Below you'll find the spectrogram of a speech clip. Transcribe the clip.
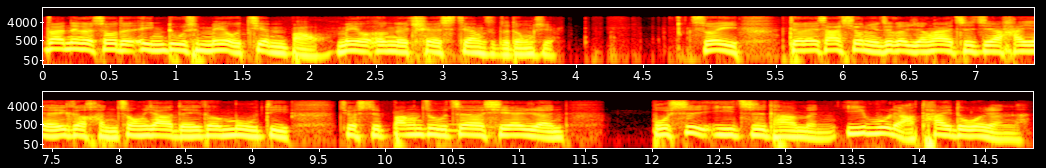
在那个时候的印度是没有健保、没有 NHS 这样子的东西，所以德雷莎修女这个仁爱之家还有一个很重要的一个目的，就是帮助这些人，不是医治他们，医不了太多人了。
